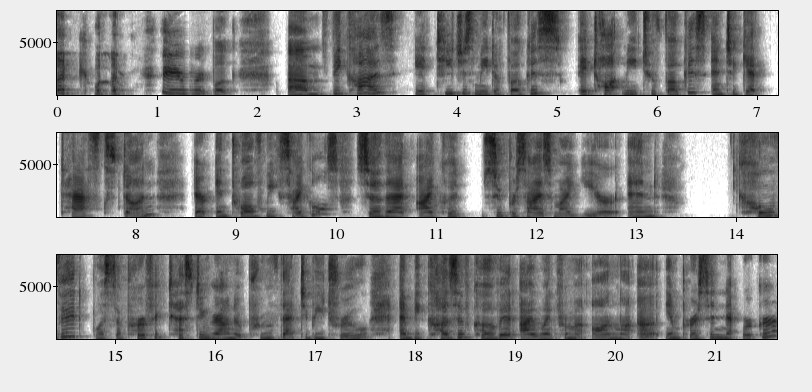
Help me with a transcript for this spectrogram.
like my favorite book um, because it teaches me to focus. It taught me to focus and to get tasks done er, in 12 week cycles so that I could supersize my year. And COVID was the perfect testing ground to prove that to be true. And because of COVID, I went from an online, uh, in-person networker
